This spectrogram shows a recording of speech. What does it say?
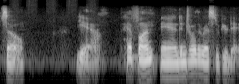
So, yeah. Have fun and enjoy the rest of your day.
